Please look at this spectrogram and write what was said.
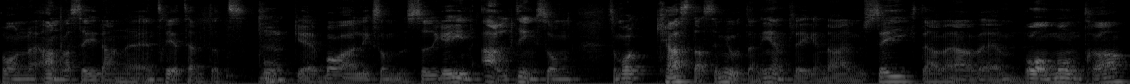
från andra sidan eh, entrétältet. Och eh, bara liksom suga in allting som, som bara kastas emot en egentligen. Där är musik, där är eh, bra montrar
